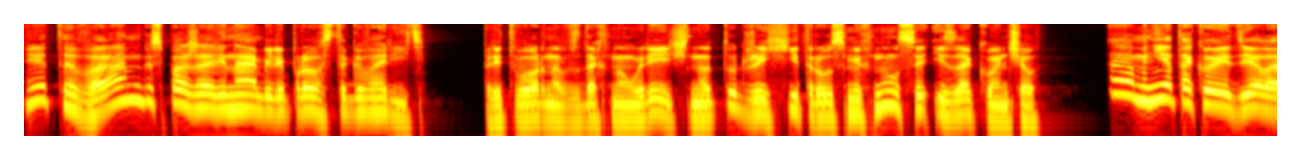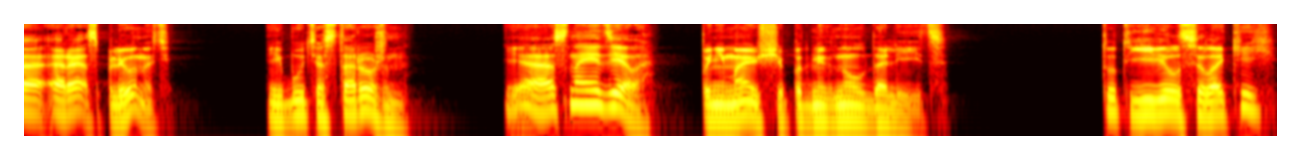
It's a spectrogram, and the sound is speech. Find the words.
«Это вам, госпожа Винабели, просто говорить». Притворно вздохнул Рейч, но тут же хитро усмехнулся и закончил. «А мне такое дело расплюнуть». «И будь осторожен». «Ясное дело», — понимающе подмигнул Далиец. Тут явился лакей,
